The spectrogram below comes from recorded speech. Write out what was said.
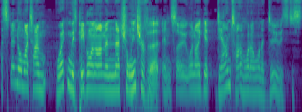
I spend all my time working with people and I'm a natural introvert. And so when I get downtime, what I want to do is just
